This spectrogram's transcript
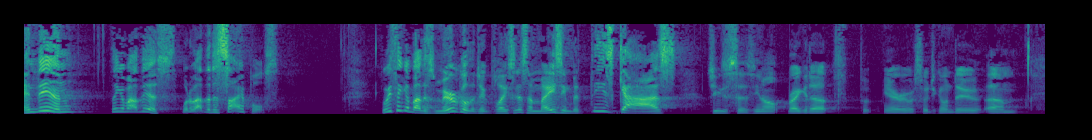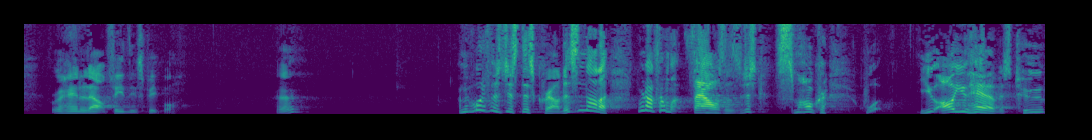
And then, think about this. What about the disciples? We think about this miracle that took place, and it's amazing, but these guys, Jesus says, you know, break it up. Put, you know, what you're going to do. Um, we're going to hand it out, feed these people. Huh? I mean, what if it's just this crowd? This is not a, we're not talking about thousands, just small crowd. What, you, all you have is two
